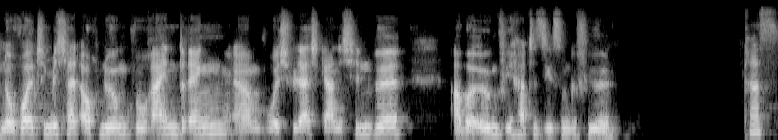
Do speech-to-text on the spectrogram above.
nur wollte mich halt auch nirgendwo reindrängen, ähm, wo ich vielleicht gar nicht hin will. Aber irgendwie hatte sie es im Gefühl. Krass,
